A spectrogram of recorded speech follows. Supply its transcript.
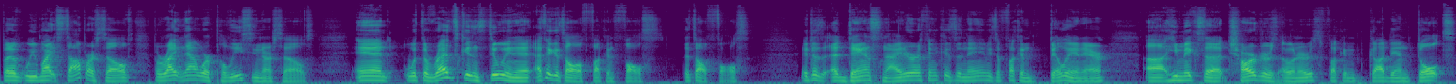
but we might stop ourselves. But right now, we're policing ourselves. And with the Redskins doing it, I think it's all fucking false. It's all false. It does. Uh, Dan Snyder, I think, is the name. He's a fucking billionaire. Uh, he makes the Chargers owners fucking goddamn dolts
